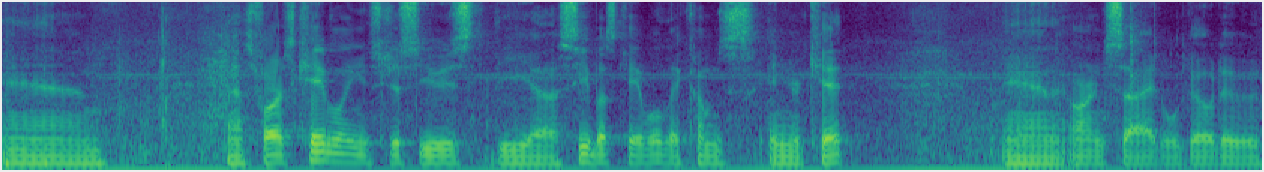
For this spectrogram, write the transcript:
and as far as cabling, you just use the uh, C-bus cable that comes in your kit. And the orange side will go to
